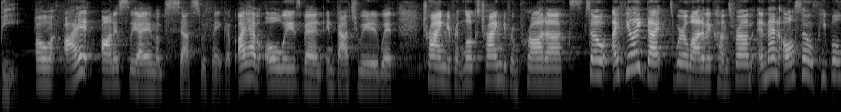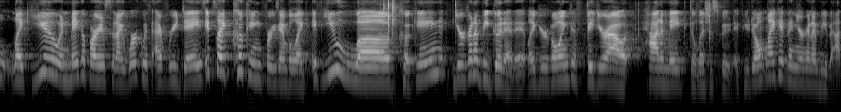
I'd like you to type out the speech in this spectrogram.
beat? Oh, I honestly, I am obsessed with makeup. I have always been infatuated with trying different looks, trying different products. So I feel like that's where a lot of it comes from. And then also people like you and makeup artists that I work with every day. It's like cooking, for example. Like if you love cooking, you're gonna be good at it. Like you're going to figure out how to make delicious food. If you don't like it, then you're gonna be bad.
